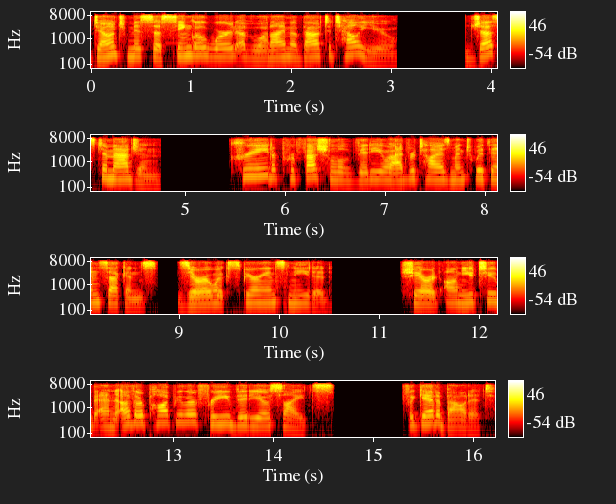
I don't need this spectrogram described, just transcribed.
don't miss a single word of what I'm about to tell you. Just imagine Create a professional video advertisement within seconds, zero experience needed. Share it on YouTube and other popular free video sites. Forget about it.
